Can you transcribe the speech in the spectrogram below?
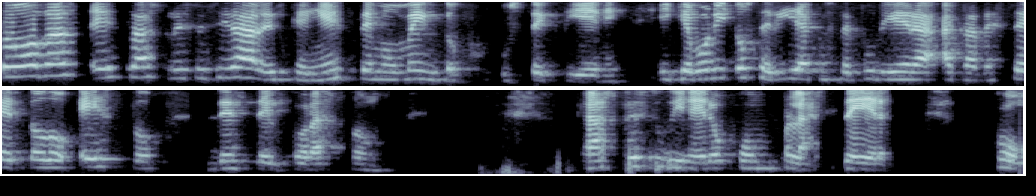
todas esas necesidades que en este momento usted tiene. Y qué bonito sería que usted pudiera agradecer todo esto desde el corazón gaste su dinero con placer, con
